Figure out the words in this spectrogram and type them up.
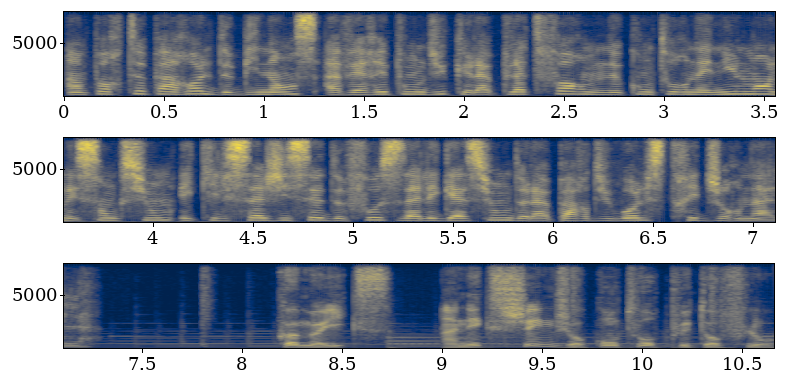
un porte-parole de Binance avait répondu que la plateforme ne contournait nullement les sanctions et qu'il s'agissait de fausses allégations de la part du Wall Street Journal. ComeX, un exchange au contour plutôt flou.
